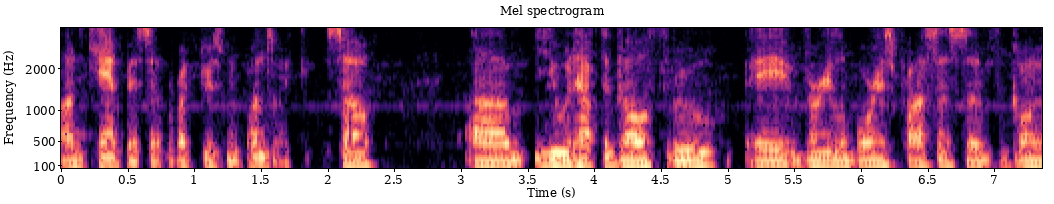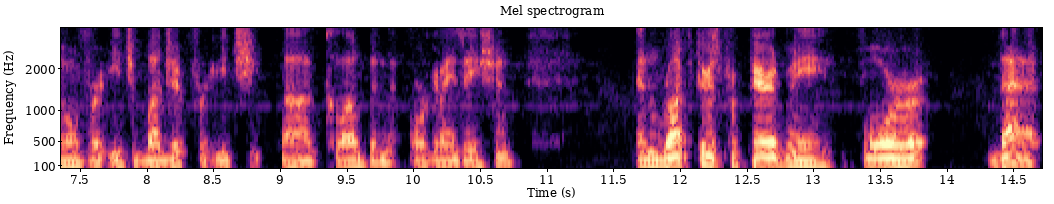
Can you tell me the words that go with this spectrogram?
on campus at Rutgers, New Brunswick. So um, you would have to go through a very laborious process of going over each budget for each uh, club and organization. And Rutgers prepared me for that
